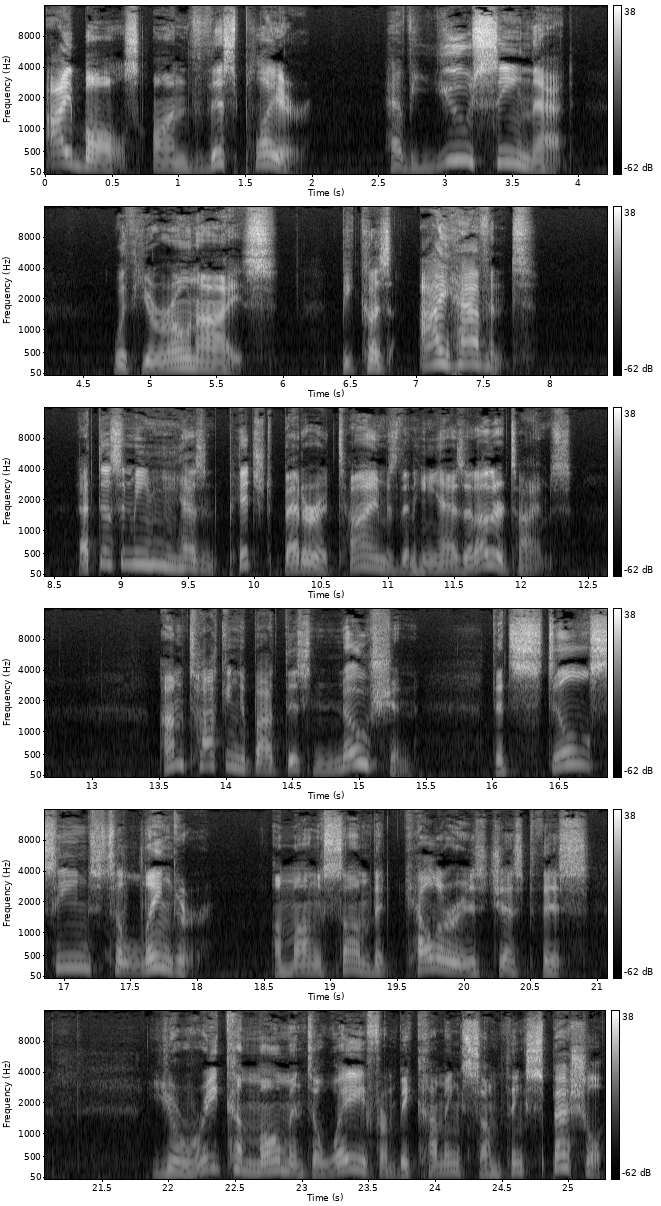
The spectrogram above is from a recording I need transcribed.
eyeballs on this player. Have you seen that with your own eyes? Because I haven't. That doesn't mean he hasn't pitched better at times than he has at other times. I'm talking about this notion that still seems to linger among some that Keller is just this eureka moment away from becoming something special.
